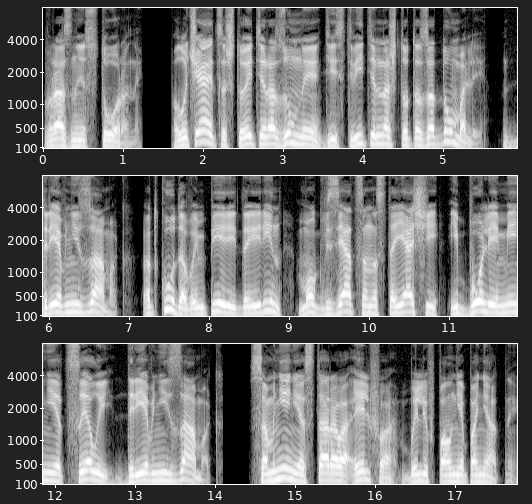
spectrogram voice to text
в разные стороны. Получается, что эти разумные действительно что-то задумали. Древний замок. Откуда в империи Даирин мог взяться настоящий и более-менее целый древний замок? Сомнения старого эльфа были вполне понятны.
